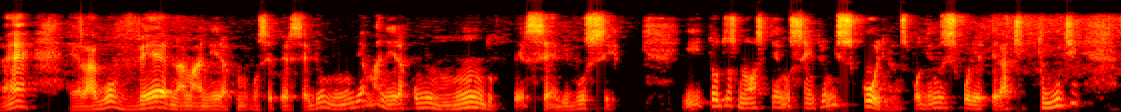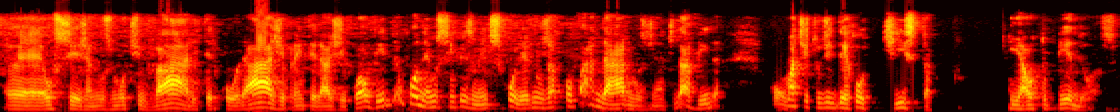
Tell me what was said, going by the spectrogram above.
né? Ela governa a maneira como você percebe o mundo e a maneira como o mundo percebe você. E todos nós temos sempre uma escolha. Nós podemos escolher ter atitude, é, ou seja, nos motivar e ter coragem para interagir com a vida, ou podemos simplesmente escolher nos acovardarmos diante da vida com uma atitude derrotista e autopiedosa.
